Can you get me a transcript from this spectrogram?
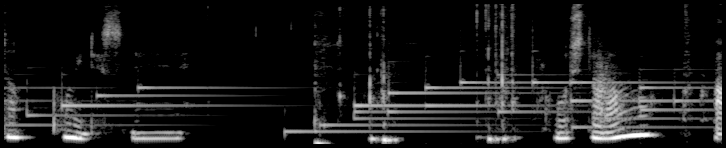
たっぽいですね。こうしたら、パ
